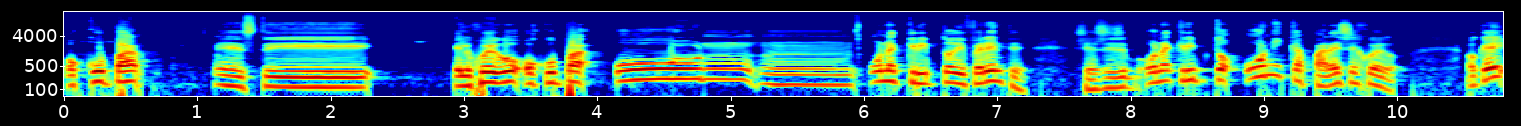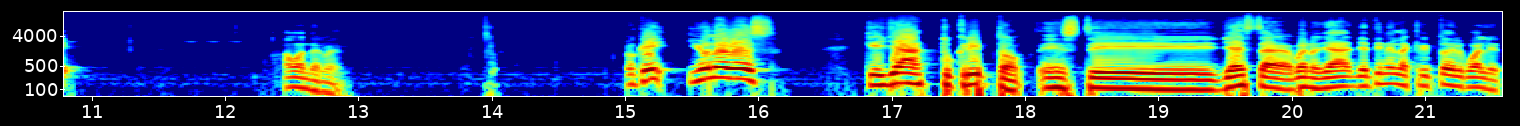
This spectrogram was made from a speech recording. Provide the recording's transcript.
ocupa, este, el juego ocupa un, mm, una cripto diferente. Una cripto única para ese juego. ¿Ok? Aguántenme. ¿Ok? Y una vez que ya tu cripto, este, ya está, bueno, ya, ya tienes la cripto del wallet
